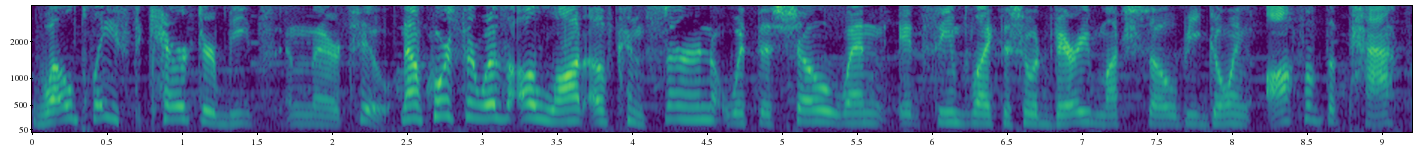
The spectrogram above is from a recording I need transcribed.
well placed character beats in there too. Now, of course, there was a lot of concern with this show when it seemed like the show would very much so be going off of the path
